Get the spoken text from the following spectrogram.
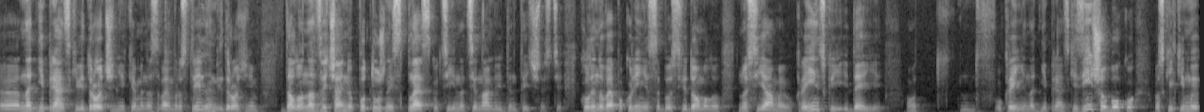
е, надніпрянське відродження, яке ми називаємо розстріляним відродженням, дало надзвичайно потужний сплеск у цій національної ідентичності, коли нове покоління себе усвідомило носіями української ідеї. От, в Україні Надніпрянській. З іншого боку, оскільки ми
